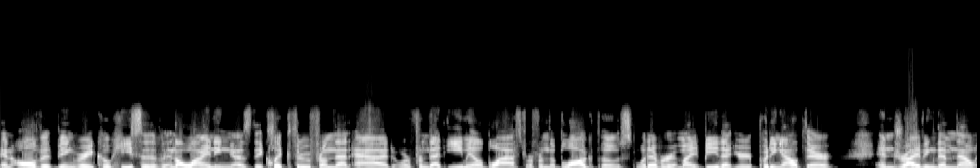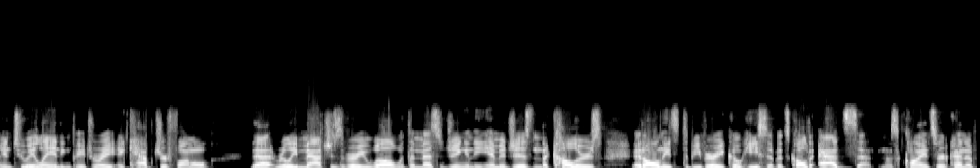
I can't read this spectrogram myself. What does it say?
and all of it being very cohesive and aligning as they click through from that ad or from that email blast or from the blog post, whatever it might be that you're putting out there, and driving them now into a landing page or a, a capture funnel that really matches very well with the messaging and the images and the colors. It all needs to be very cohesive. It's called ad scent. And as clients are kind of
